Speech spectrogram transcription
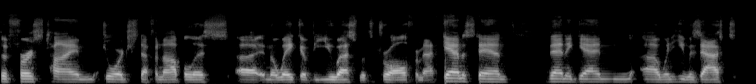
The first time, George Stephanopoulos, uh, in the wake of the U.S. withdrawal from Afghanistan. Then again, uh, when he was asked,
